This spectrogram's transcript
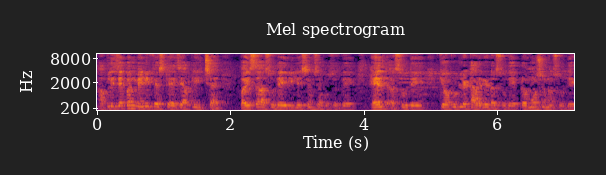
आपली जे पण मॅनिफेस्ट आहे जे आपली इच्छा आहे पैसा असू दे रिलेशनशिप असू दे हेल्थ असू दे किंवा कुठले टार्गेट असू दे प्रमोशन असू दे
